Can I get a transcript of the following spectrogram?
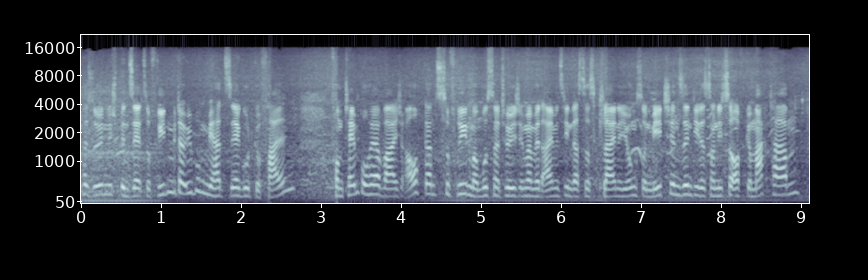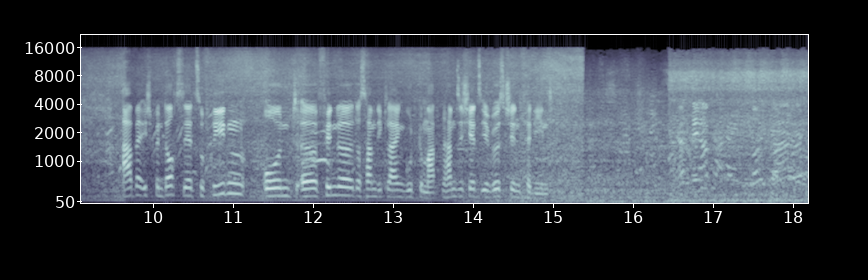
Persönlich bin sehr zufrieden mit der Übung. Mir hat es sehr gut gefallen. Vom Tempo her war ich auch ganz zufrieden. Man muss natürlich immer mit einbeziehen, dass das kleine Jungs und Mädchen sind, die das noch nicht so oft gemacht haben. Aber ich bin doch sehr zufrieden und äh, finde, das haben die Kleinen gut gemacht und haben sich jetzt ihr Würstchen verdient. Ja,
